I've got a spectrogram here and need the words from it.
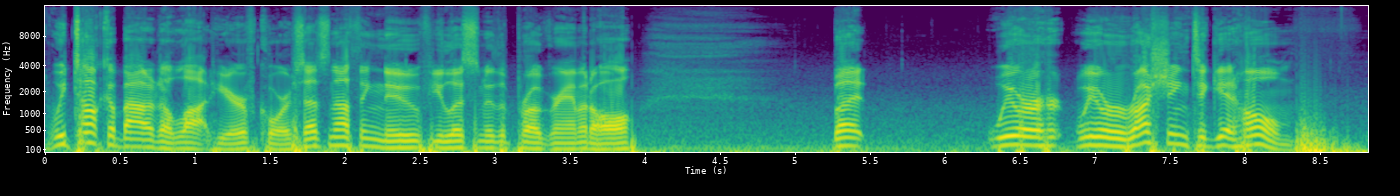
We talk about it a lot here, of course. That's nothing new if you listen to the program at all. But we were we were rushing to get home.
